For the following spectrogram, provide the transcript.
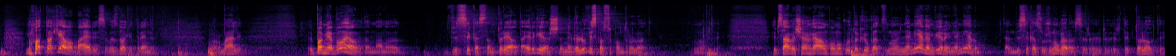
nu, o tokie va bairiai, įsivaizduokit, treneri. Normaliai. Pamiegojau ten mano visi, kas ten turėjo tą irgi, aš negaliu visko sukontroliuoti. Nu, tai, kaip sako, šiandien gavom pamokų tokių, kad nu, nemiegam vyrai, nemiegam. Ten visi, kas už nugaros ir, ir, ir taip toliau. Tai,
